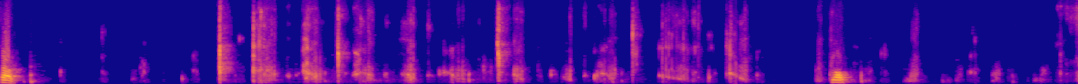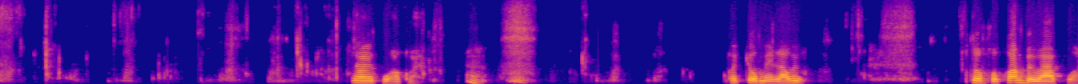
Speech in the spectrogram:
ครับจบ น่ากลัวกว่าอืมก็จมให้เราอยู่จงขอความไปว่าผัว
